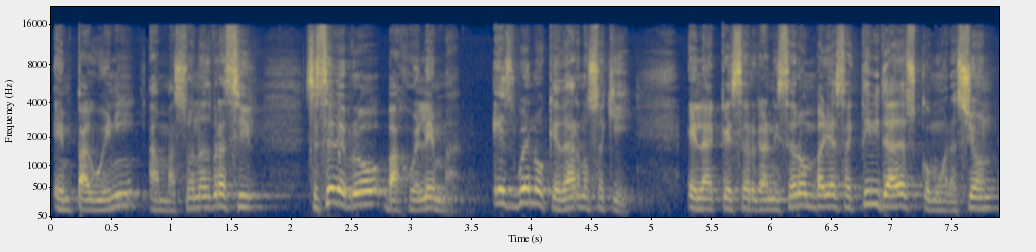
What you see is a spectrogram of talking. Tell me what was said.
en Paguini, Amazonas, Brasil, se celebró bajo el lema, es bueno quedarnos aquí, en la que se organizaron varias actividades como oración,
